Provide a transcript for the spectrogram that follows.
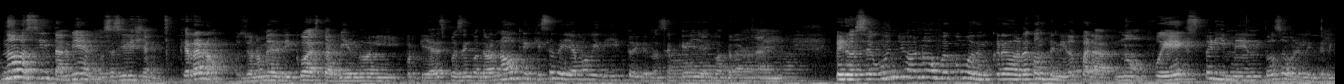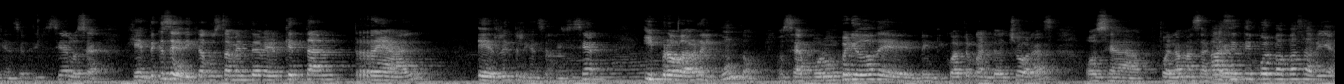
No, sí, también. O sea, sí dije, qué raro. Pues yo no me dedico a estar viendo el. Porque ya después encontraron, no, que aquí se veía movidito y que no sé qué, y ya encontraron ahí. Ah. Pero según yo, no fue como de un creador de contenido para. No, fue experimento sobre la inteligencia artificial. O sea, gente que se dedica justamente a ver qué tan real es la inteligencia artificial. Y probaron el punto. O sea, por un periodo de 24, 48 horas, o sea, fue la masacre. Así tipo el Papa sabía.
